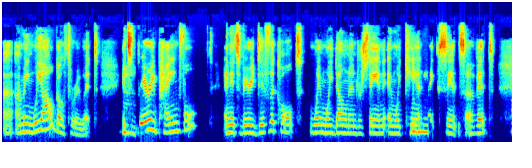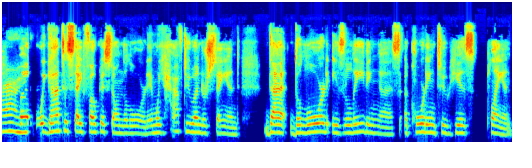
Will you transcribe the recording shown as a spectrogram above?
uh, i mean we all go through it it's mm-hmm. very painful And it's very difficult when we don't understand and we can't Mhm. make sense of it. Right. But we got to stay focused on the Lord and we have to understand that the Lord is leading us according to his plan.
